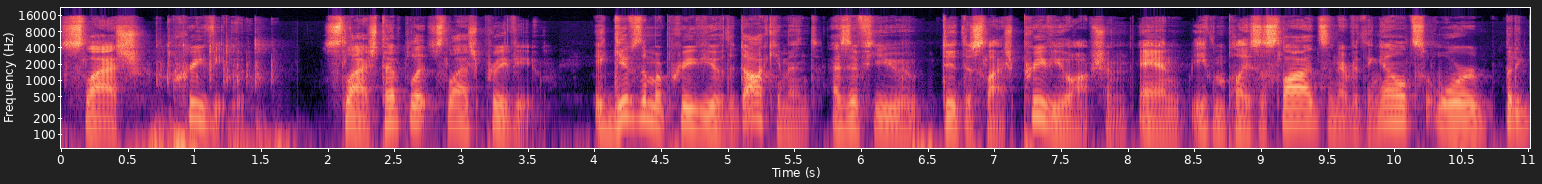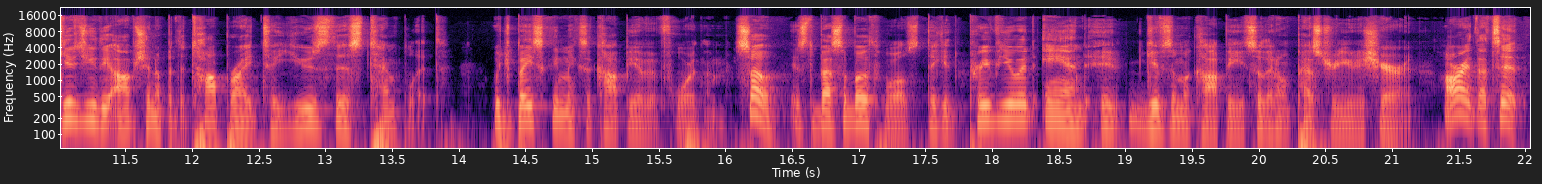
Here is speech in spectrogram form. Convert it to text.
slash preview slash template slash preview. It gives them a preview of the document as if you did the slash preview option and even plays the slides and everything else, or but it gives you the option up at the top right to use this template which basically makes a copy of it for them. So it's the best of both worlds. They get preview it and it gives them a copy so they don't pester you to share it. Alright, that's it.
